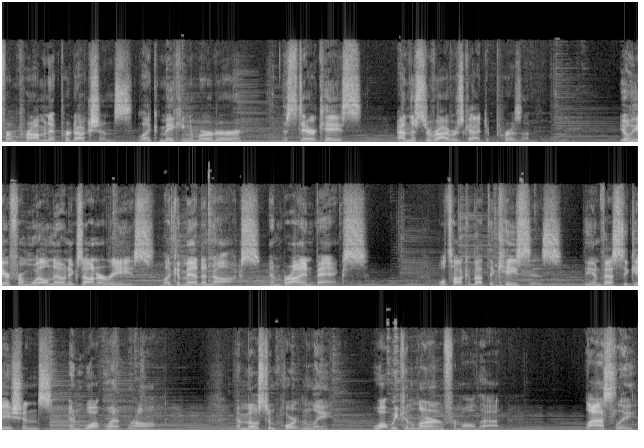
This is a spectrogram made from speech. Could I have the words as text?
from prominent productions like Making a Murderer, The Staircase, and The Survivor's Guide to Prison. You'll hear from well known exonerees like Amanda Knox and Brian Banks. We'll talk about the cases, the investigations, and what went wrong. And most importantly, what we can learn from all that. Lastly,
